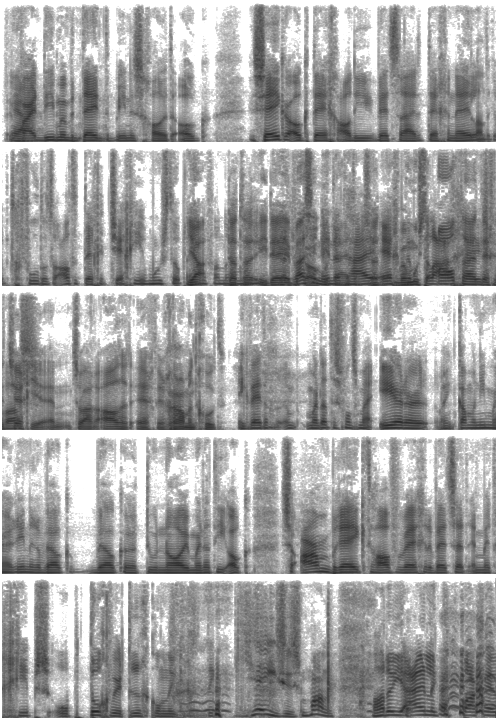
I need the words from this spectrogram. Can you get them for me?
Ja. waar die me meteen te binnen schoot. Ook. Zeker ook tegen al die wedstrijden tegen Nederland. Ik heb het gevoel dat we altijd tegen Tsjechië moesten op een Ja, of andere dat manier. idee Dat was ik ook. in En dat tijd hij echt we moesten altijd tegen was. Tsjechië en ze waren altijd echt rammend goed. Ik weet nog, maar dat is volgens mij eerder. Ik kan me niet meer herinneren welke, welke toernooi. Maar dat hij ook zijn arm breekt halverwege de wedstrijd. En met gips op toch weer terugkomt. En ik denk, Jezus man, we hadden je eindelijk te pakken. En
